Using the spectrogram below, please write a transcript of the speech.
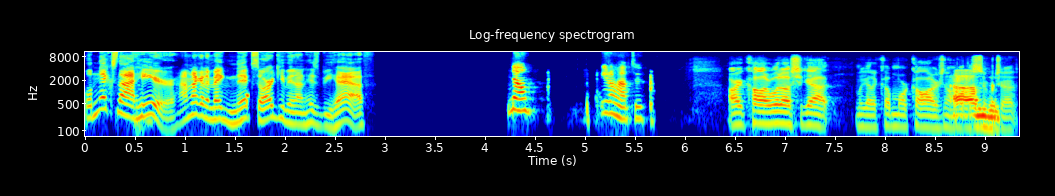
Well, Nick's not here. I'm not going to make Nick's argument on his behalf. No, you don't have to. All right, caller. What else you got? We got a couple more callers on the Um, super chat.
